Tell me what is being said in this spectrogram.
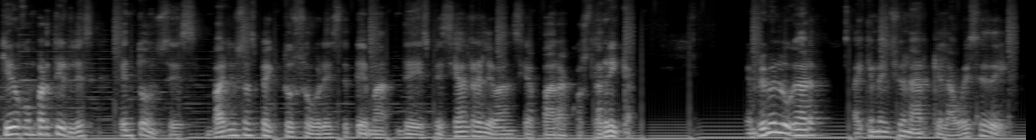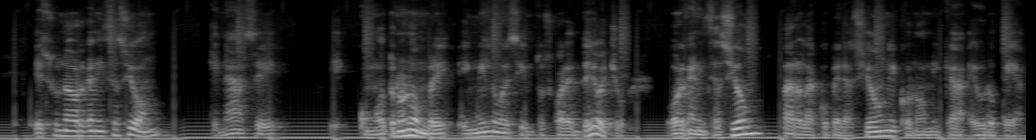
Quiero compartirles entonces varios aspectos sobre este tema de especial relevancia para Costa Rica. En primer lugar, hay que mencionar que la OSD es una organización que nace eh, con otro nombre en 1948 Organización para la Cooperación Económica Europea.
